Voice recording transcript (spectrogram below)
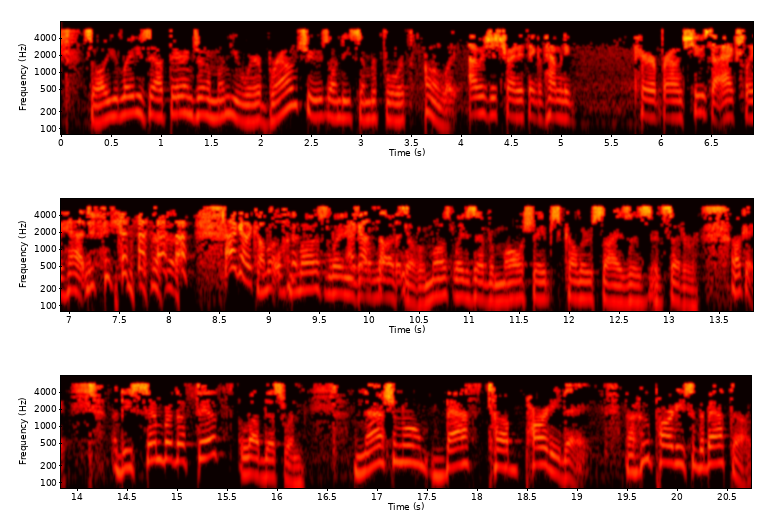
So, all you ladies out there and gentlemen, you wear brown shoes on December 4th only. I was just trying to think of how many pair of brown shoes I actually had. I got a couple. Mo- Most ladies have lots something. of them. Most ladies have them all shapes, colors, sizes, etc. Okay, December the 5th, love this one. National Bathtub Party Day. Now, who parties in the bathtub?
